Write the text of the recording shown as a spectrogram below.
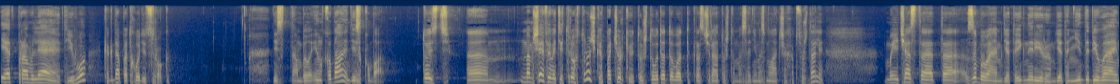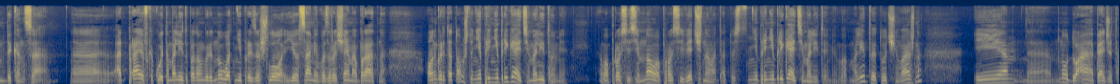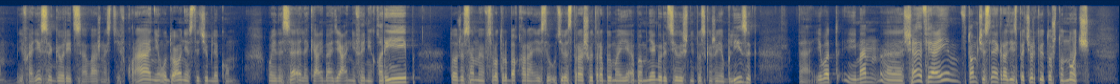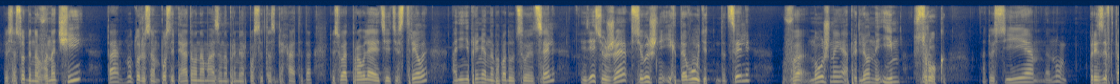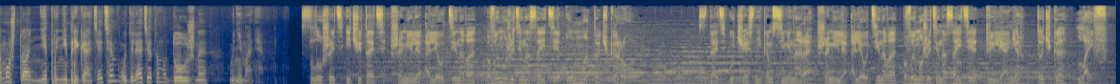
и отправляет его, когда подходит срок. Здесь там было инкада, здесь када. То есть Эм, имам Шафи в этих трех строчках подчеркивает то, что вот это вот, как раз вчера то, что мы с одним из младших обсуждали, мы часто это забываем где-то, игнорируем, где-то не добиваем до конца. Э, отправив какую-то молитву, потом говорит, ну вот не произошло, ее сами возвращаем обратно. Он говорит о том, что не пренебрегайте молитвами. В вопросе земного, в вопросе вечного. Да, то есть не пренебрегайте молитвами. Молитва это очень важно. И э, ну, дуа, опять же, там и в хадисах говорится о важности, в Коране, удуани стаджиблякум. То же самое в Сурату Бакара. Если у тебя спрашивают рабы мои обо мне, говорит Всевышний, то скажи, я близок. Да. И вот имам э, Шафиаи в том числе как раз здесь подчеркивает то, что ночь, то есть особенно в ночи, да, ну то же самое, после пятого намаза, например, после тазбихата, да, то есть вы отправляете эти стрелы, они непременно попадут в свою цель. И здесь уже Всевышний их доводит до цели в нужный определенный им срок. А то есть и ну, призыв к тому, что не пренебрегать этим, уделять этому должное внимание. Слушать и читать Шамиля Аляутдинова вы можете на сайте umma.ru. Стать участником семинара Шамиля Аляутдинова вы можете на сайте триллионер.life.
